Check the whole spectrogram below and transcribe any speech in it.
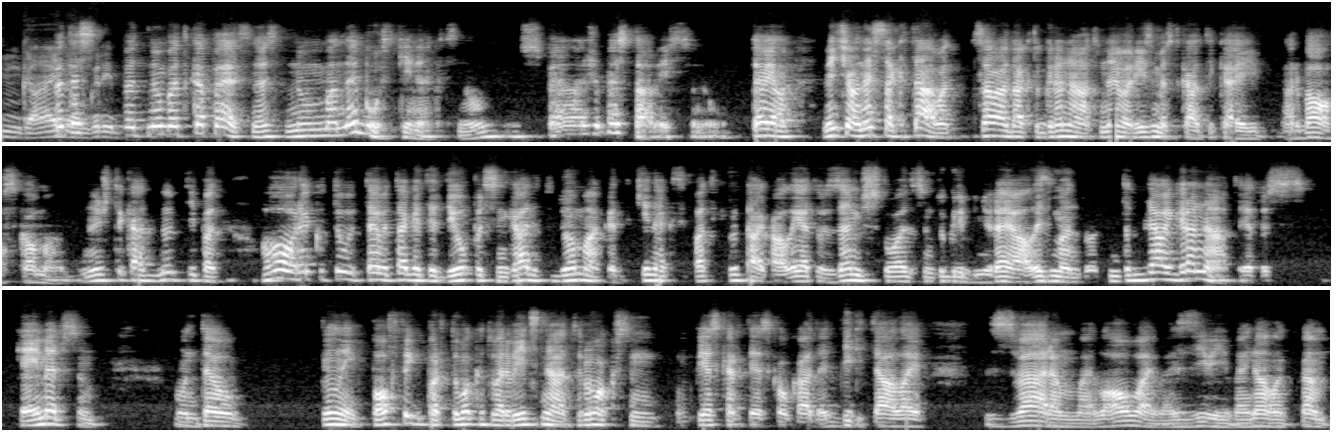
gaida Bet, es, un grib. bet, nu, bet kāpēc? Nu, es, nu, man nebūs kinekts. Nu, es spēlēšu bez tā visa. Nu. Tev Jau, viņš jau nesaka tā, ka savādāk tu granātu nevar izmest kā tikai ar balstu komandu. Nu, viņš tā kā, nu, tipa, oh, reku, tu, tev tagad ir 12 gadi, tu domā, ka kinekts ir pati krūtākā lieta uz zemes slodzes, un tu gribi viņu reāli izmantot. Nu, tad ļauj granātu, ja tu esi gamers un, un tev pilnīgi pofīgi par to, ka tu vari vicināt rokas un un pieskarties kaut kādai digitālai zvēram vai lauvai vai zivij vai nav kam.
